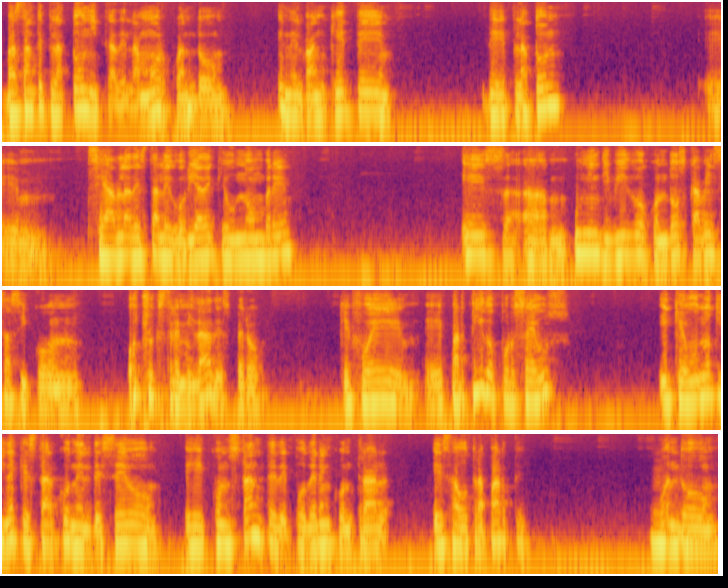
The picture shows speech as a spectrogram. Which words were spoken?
bastante platónica del amor cuando en el banquete de Platón, eh, se habla de esta alegoría de que un hombre es un individuo con dos cabezas y con ocho extremidades, pero que fue eh, partido por Zeus y que uno tiene que estar con el deseo eh, constante de poder encontrar esa otra parte. Cuando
